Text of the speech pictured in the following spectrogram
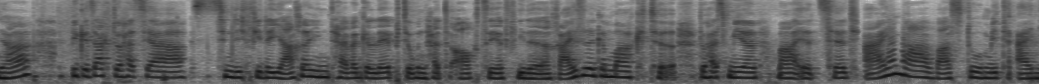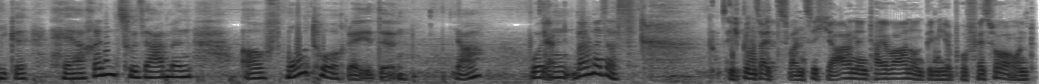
Ja, wie gesagt, du hast ja ziemlich viele Jahre in Taiwan gelebt und hast auch sehr viele Reisen gemacht. Du hast mir mal erzählt, einmal warst du mit einigen Herren zusammen auf Motorrädern. Ja, und ja. wann war das? Ich bin seit 20 Jahren in Taiwan und bin hier Professor und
